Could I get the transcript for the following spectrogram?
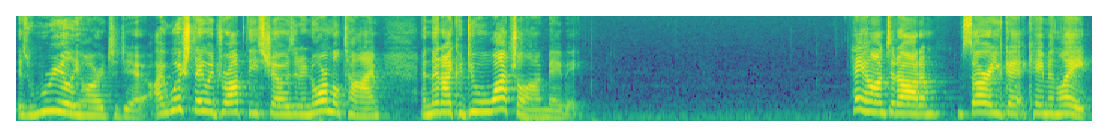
is really hard to do. I wish they would drop these shows at a normal time, and then I could do a watch along maybe. Hey, Haunted Autumn. I'm sorry you came in late.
